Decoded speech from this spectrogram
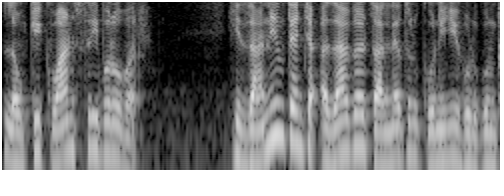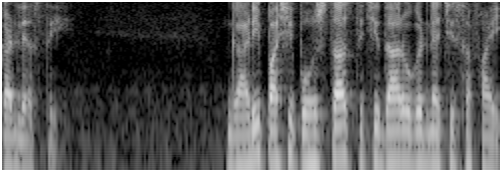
लौकिकवान स्त्रीबरोबर ही जाणीव त्यांच्या अजागळ चालण्यातून कोणीही हुडकून काढली असती. गाडीपाशी पोहोचताच तिची दार उघडण्याची सफाई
